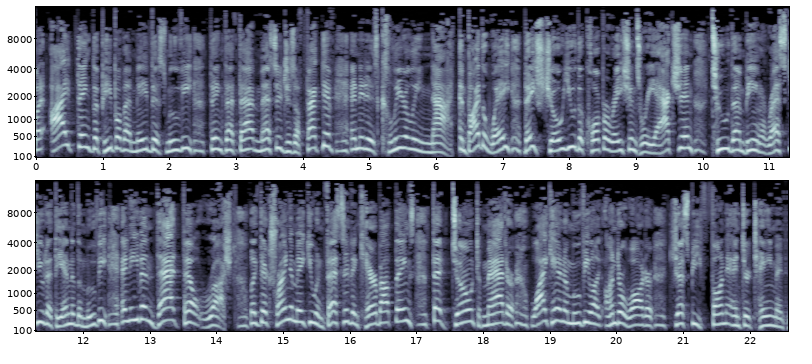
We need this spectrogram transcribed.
but I think the people that made this movie think that that message is effective and it is clearly not. And by the way, they show you the corporation's reaction to them being rescued rescued at the end of the movie, and even that felt rushed. Like they're trying to make you invested and care about things that don't matter. Why can't a movie like Underwater just be fun entertainment?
